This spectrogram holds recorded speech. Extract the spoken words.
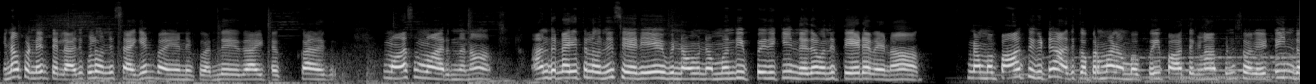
என்ன பண்ணேன்னு தெரியல. அதுக்குள்ள வந்து செகண்ட் பையனுக்கு வந்து இதாயிட்ட. மாசமாக மாசமா அந்த டயத்தில் வந்து சரி நம்ம நம்ம வந்து இப்போதைக்கு இந்த இதை வந்து தேட வேணாம். நம்ம பார்த்துக்கிட்டு அதுக்கப்புறமா நம்ம போய் பார்த்துக்கலாம் அப்படின்னு சொல்லிட்டு இந்த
